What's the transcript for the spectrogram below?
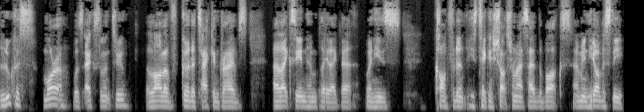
Lucas Moura was excellent too. A lot of good attacking drives. I like seeing him play like that when he's confident. He's taking shots from outside the box. I mean, he obviously,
